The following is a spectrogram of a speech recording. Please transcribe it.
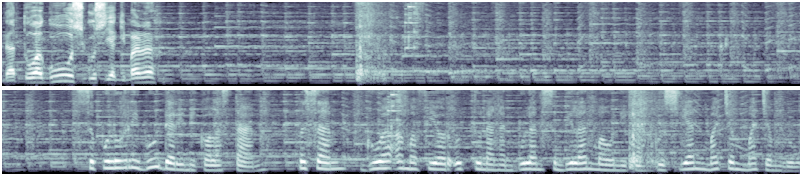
Udah tua Gus, Gus ya gimana? Sepuluh ribu dari Nicholas Tan. Pesan, gua ama Fior Ut tunangan bulan 9 mau nikah Gusian macem-macem lu.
